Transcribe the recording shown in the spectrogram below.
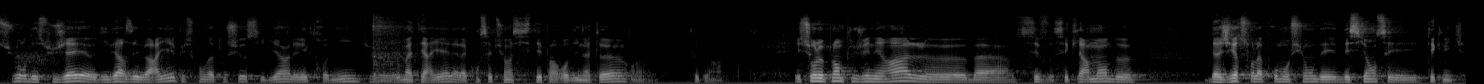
sur des sujets euh, divers et variés, puisqu'on va toucher aussi bien à l'électronique, euh, au matériel, à la conception assistée par ordinateur, euh, etc. Et sur le plan plus général, bah, c'est clairement de, d'agir sur la promotion des, sciences et techniques.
